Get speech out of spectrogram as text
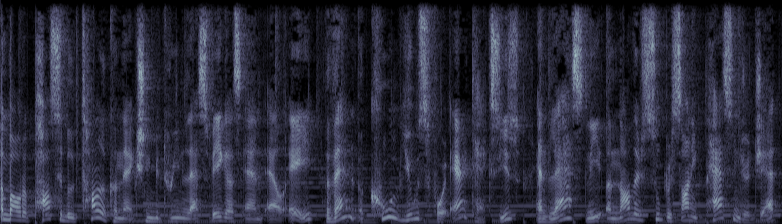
about a possible tunnel connection between Las Vegas and LA, then a cool use for air taxis, and lastly another supersonic passenger jet,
